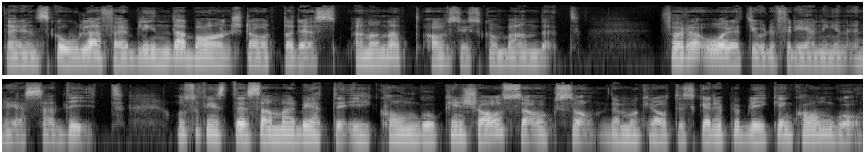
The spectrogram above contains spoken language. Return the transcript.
där en skola för blinda barn startades, bland annat av syskonbandet. Förra året gjorde föreningen en resa dit. Och så finns det samarbete i Kongo-Kinshasa också, Demokratiska republiken Kongo.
